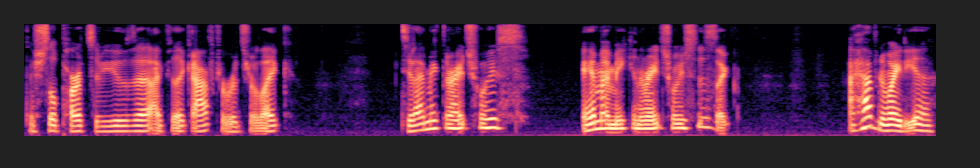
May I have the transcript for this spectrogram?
there's still parts of you that I feel like afterwards are like, did I make the right choice? Am I making the right choices? Like, I have no idea.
